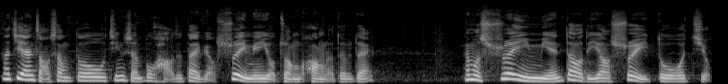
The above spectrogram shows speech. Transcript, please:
那既然早上都精神不好，就代表睡眠有状况了，对不对？那么睡眠到底要睡多久？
